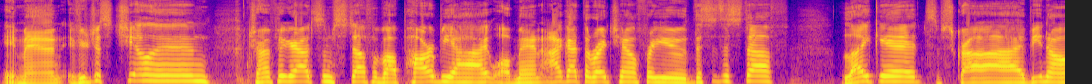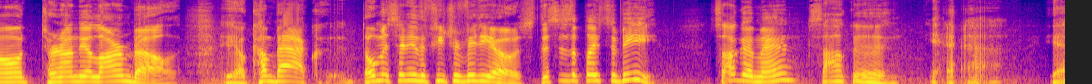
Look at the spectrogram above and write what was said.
Hey man, if you're just chilling, trying to figure out some stuff about Power BI, well, man, I got the right channel for you. This is the stuff. Like it, subscribe, you know, turn on the alarm bell. You know, come back. Don't miss any of the future videos. This is the place to be. It's all good, man. It's all good. Yeah. Yeah,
